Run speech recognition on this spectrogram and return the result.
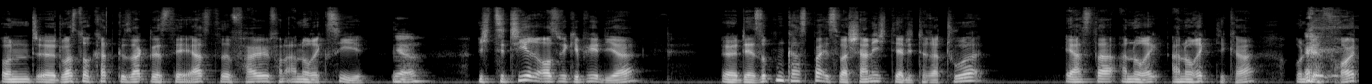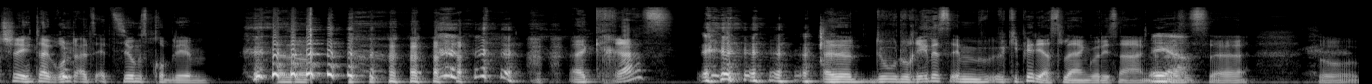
Und äh, du hast doch gerade gesagt, das ist der erste Fall von Anorexie. Ja. Ich zitiere aus Wikipedia. Äh, der Suppenkasper ist wahrscheinlich der Literatur erster Anore Anorektiker und der freudsche Hintergrund als Erziehungsproblem. Also, äh, krass. also du, du redest im Wikipedia-Slang, würde ich sagen. Ja. Das ist äh, so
